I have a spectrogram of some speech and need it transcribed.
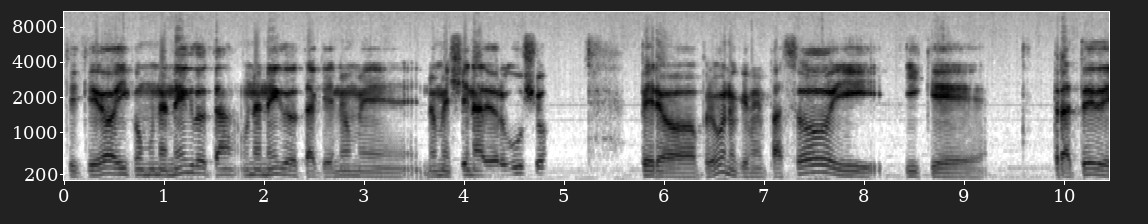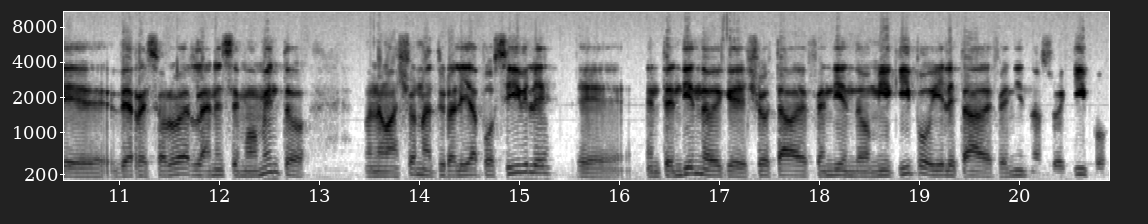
que quedó ahí como una anécdota, una anécdota que no me, no me llena de orgullo pero, pero bueno, que me pasó y, que traté de, resolverla en ese momento con la mayor naturalidad posible, eh, entendiendo de que yo estaba defendiendo mi equipo y él estaba defendiendo a su equipo.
